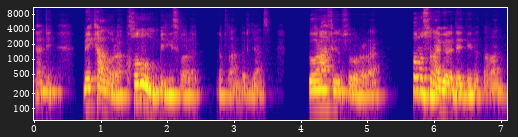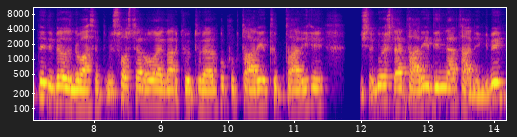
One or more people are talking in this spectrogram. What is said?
yani mekan olarak, konum bilgisi olarak sınıflandıracağız. Coğrafi unsur olarak. Konusuna göre dediğiniz zaman, dedi biraz önce bahsettiğimiz sosyal olaylar, kültürel, hukuk tarihi, tıp tarihi, işte göçler tarihi, dinler tarihi gibi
